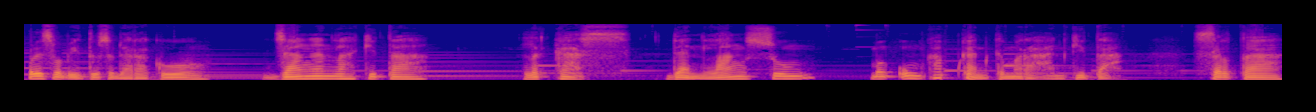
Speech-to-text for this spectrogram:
Oleh sebab itu, saudaraku, janganlah kita lekas dan langsung mengungkapkan kemarahan kita serta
